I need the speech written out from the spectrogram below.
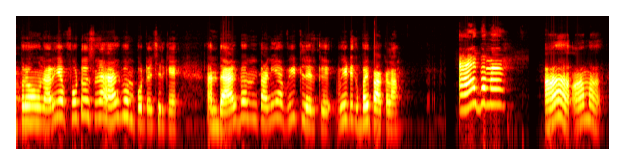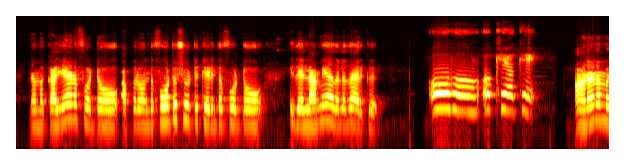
அப்புறம் நிறைய ஃபோட்டோஸ்லாம் ஆல்பம் போட்டு வச்சுருக்கேன். அந்த ஆல்பம் தனியாக வீட்டில் இருக்குது வீட்டுக்கு போய் பார்க்கலாம். ஆல்பமா? ஆ ஆமாம் நம்ம கல்யாண ஃபோட்டோ அப்புறம் இந்த ஃபோட்டோ ஷூட்டுக்கு எடுத்த ஃபோட்டோ இது எல்லாமே அதில் தான் இருக்குது ஓஹோ ஓகே ஓகே ஆனால் நம்ம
